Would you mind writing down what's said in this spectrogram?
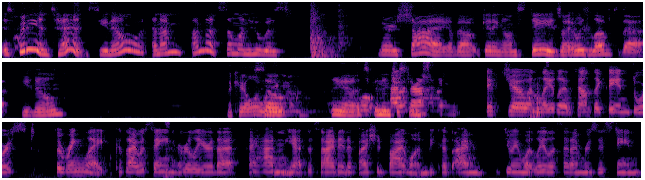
is pretty intense, you know. And I'm I'm not someone who was very shy about getting on stage. I always loved that, you know. Michaela, so, yeah, it's well, been interesting. if Joe and Leyla, it sounds like they endorsed the ring light because I was saying earlier that I hadn't yet decided if I should buy one because I'm doing what Leyla said. I'm resisting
